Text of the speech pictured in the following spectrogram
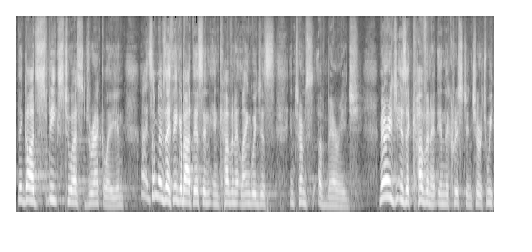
that God speaks to us directly. And uh, sometimes I think about this in, in covenant languages in terms of marriage. Marriage is a covenant in the Christian church. We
